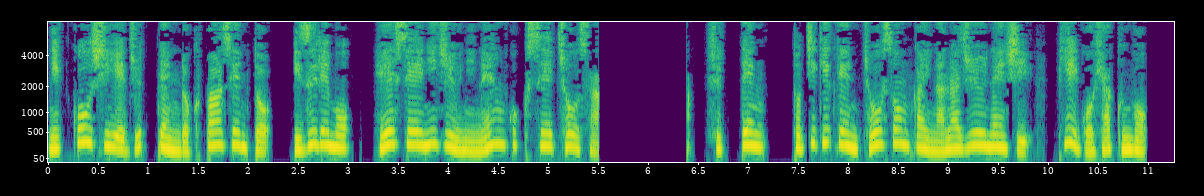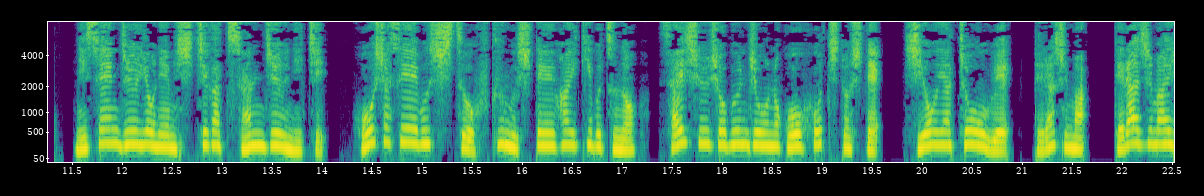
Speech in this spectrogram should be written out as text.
日光市へ10.6%、いずれも平成22年国勢調査。出展、栃木県町村会70年史 P505。2014年7月30日、放射性物質を含む指定廃棄物の最終処分場の候補地として、塩谷町上、寺島、寺島入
